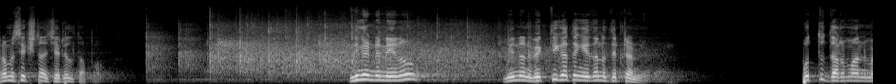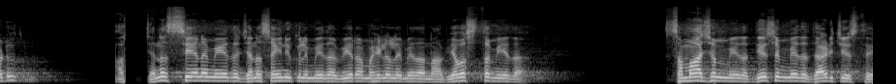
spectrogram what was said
క్రమశిక్షణ చర్యలు తప్పవు. ఎందుకంటే నేను మీరు నన్ను వ్యక్తిగతంగా ఏదైనా తిట్టండి. పొత్తు ధర్మాన్ని మటుకు జనసేన మీద జన సైనికుల మీద వీర మహిళల మీద నా వ్యవస్థ మీద సమాజం మీద దేశం మీద దాడి చేస్తే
